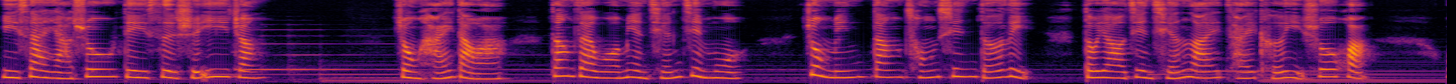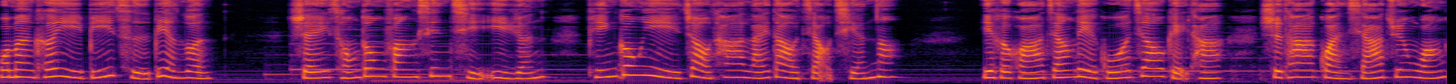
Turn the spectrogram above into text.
以赛亚书第四十一章：众海岛啊，当在我面前静默；众民当从心得力，都要进前来，才可以说话。我们可以彼此辩论：谁从东方兴起一人，凭公义召他来到脚前呢？耶和华将列国交给他，使他管辖君王，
